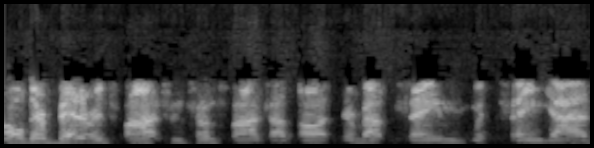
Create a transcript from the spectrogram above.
Oh, they're better in spots. In some spots, I thought they're about the same with the same guys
